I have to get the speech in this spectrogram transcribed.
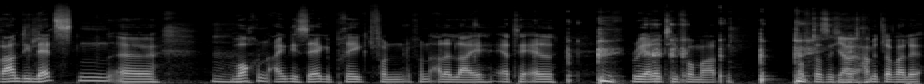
waren die letzten äh, Wochen eigentlich sehr geprägt von, von allerlei RTL-Reality-Formaten. Auf das ich Ja, echt hab- mittlerweile.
